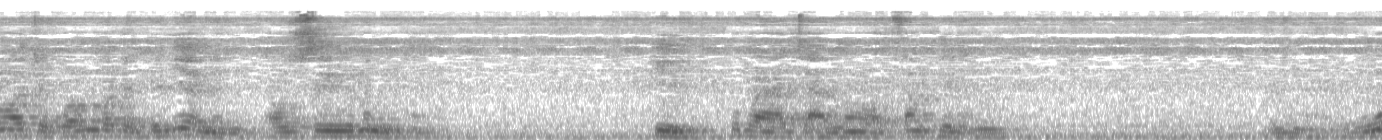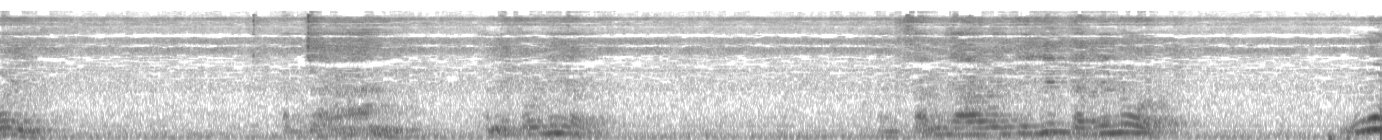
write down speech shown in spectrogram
บ่เจะของบ่ได้ไปเรียนนั่นเอาซื้อมันนี่ครูบาอาจารย์มาตั้งที่หลังโอ้ยอาจารย์ อันนี้เขาเรียกสัญญาวิธียึดแต่นิโรธอู้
